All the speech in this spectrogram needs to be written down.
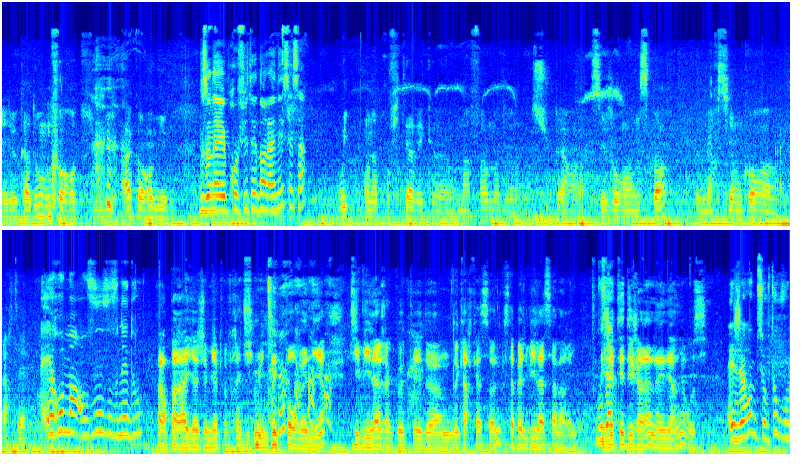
et le cadeau encore, encore mieux. Vous en avez profité dans l'année, c'est ça? Oui, on a profité avec euh, ma femme de super euh, séjour en spa. Euh, merci encore RTL. Et Romain, vous, vous venez d'où? Alors pareil, j'ai mis à peu près 10 minutes pour venir. Petit village à côté de, Carcassonne qui s'appelle Villa Savary. Vous J'étais déjà là l'année dernière aussi. Et Jérôme, surtout, vous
